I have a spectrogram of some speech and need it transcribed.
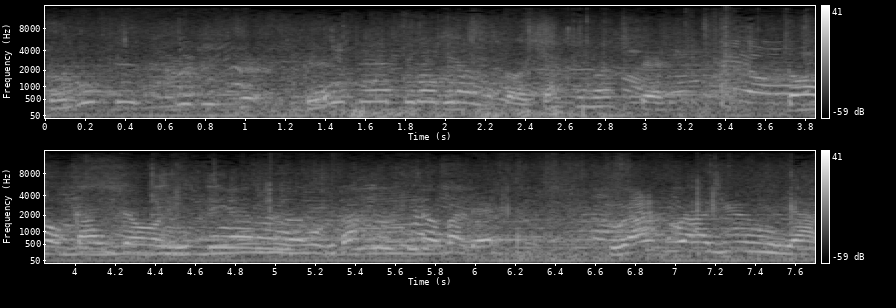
土日祝日限定プログラムといたしまして当会場西山の芝生広場でふわふわ遊具や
